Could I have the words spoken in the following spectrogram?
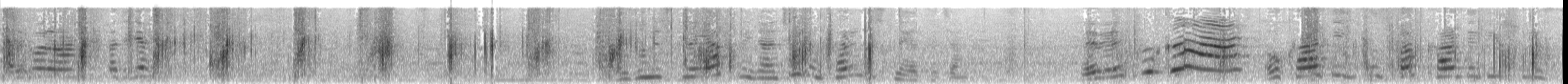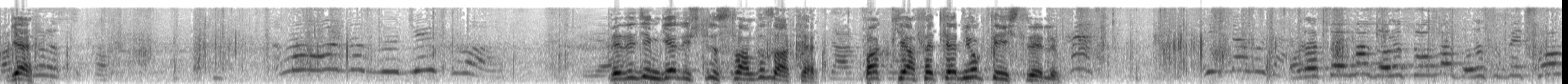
Hadi Boran, hadi gel. Buzun üstüne yatmayacaksın çocuğum, karın üstüne yatacaksın. Evet. Bu kar. O kar değil kız, bak kar dediğin şurası. Bak Gel. şurası kar. Ama orada böcek var. Ya. Dedeciğim gel üstü ıslandı zaten. Bak kıyafetlerini yok değiştirelim. İşte burada. Orası olmaz, orası olmaz, orası beton.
